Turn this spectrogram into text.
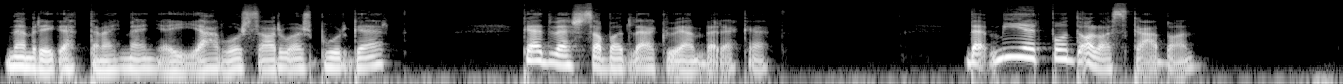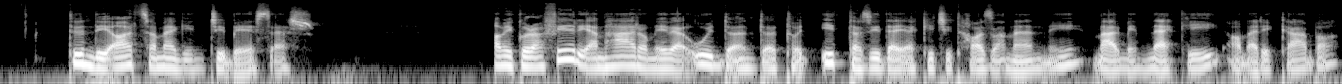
Nemrég ettem egy mennyei jávorszarvas burgert, kedves, szabadlelkű embereket. De miért pont Alaszkában? Tündi arca megint csibészes. Amikor a férjem három éve úgy döntött, hogy itt az ideje kicsit hazamenni, mármint neki, Amerikába,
